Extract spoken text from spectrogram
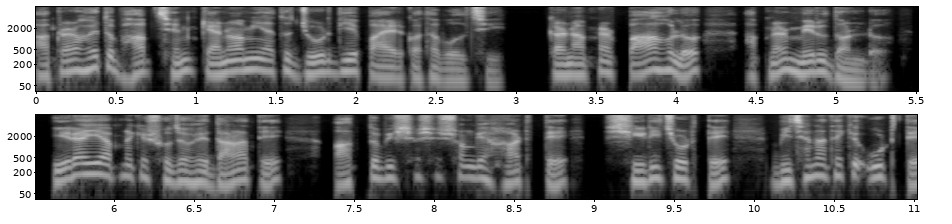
আপনারা হয়তো ভাবছেন, কেন আমি এত জোর দিয়ে পায়ের কথা বলছি? কারণ আপনার পা হলো আপনার মেরুদণ্ড। এরাই আপনাকে সোজা হয়ে দাঁড়াতে, আত্মবিশ্বাসের সঙ্গে হাঁটতে, সিঁড়ি চড়তে, বিছানা থেকে উঠতে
